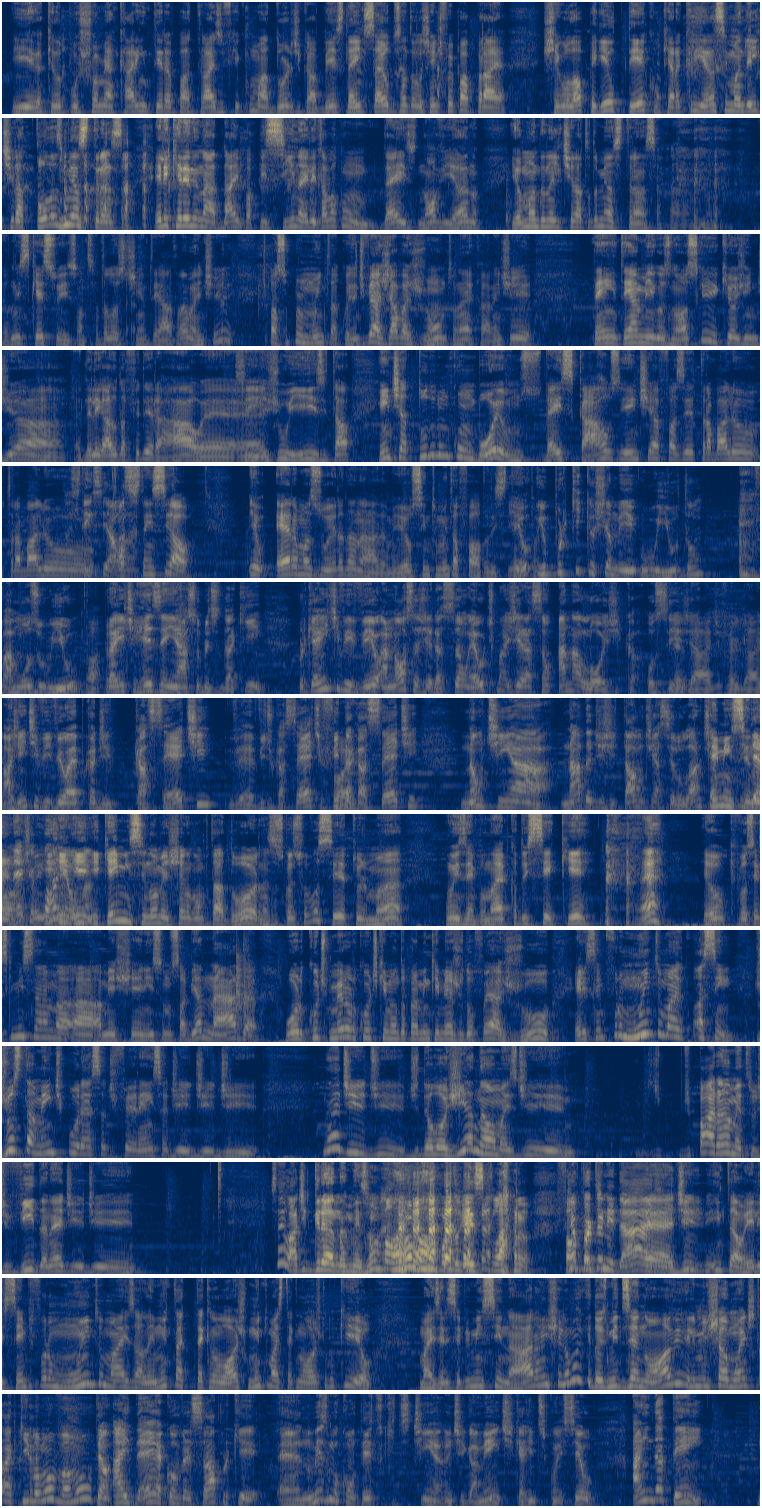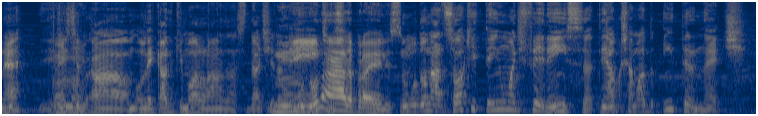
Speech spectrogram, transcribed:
E aquilo puxou minha cara inteira pra trás, eu fiquei com uma dor de cabeça. Daí a gente saiu do Santo Agostinho, a gente foi pra praia. Chegou lá, eu peguei o Teco, que era criança, e mandei ele tirar todas as minhas tranças. Ele querendo nadar, ir pra piscina, ele tava com 10, 9 anos, e eu mandando ele tirar todas as minhas tranças, cara. Eu não, eu não esqueço isso, Santo Agostinho, teatro. A, gente, a gente passou por muita coisa, a gente viajava junto, né, cara? A gente... Tem, tem amigos nossos que, que hoje em dia é delegado da federal, é, é juiz e tal. A gente ia tudo num comboio, uns 10 carros, e a gente ia fazer trabalho, trabalho Assistencial, né? Eu, era uma zoeira danada, meu. Eu sinto muita falta desse E, eu- tempo. e o porquê que eu chamei o Wilton, o famoso Will, Ó. pra gente resenhar sobre isso daqui? Porque a gente viveu, a nossa geração é a última geração analógica, ou seja, Verdade, verdade. a gente viveu a época de cassete, eh, videocassete, fita Foi. cassete, não tinha nada digital, não tinha celular, não tinha Quem me ensinou? internet, é porra e, nenhuma. e- e quem me ensinou a mexer no computador, nessas coisas, foi você, tua irmã. Um exemplo, na época do ICQ, né? Eu, que vocês que me ensinaram a, a- a mexer nisso, eu não sabia nada. O Orkut, o primeiro Orkut que mandou pra mim, quem me ajudou foi a Ju. Eles sempre foram muito mais. Assim, justamente por essa diferença de. de, de- não é de, de, de ideologia, não, mas de, de. de parâmetro de vida, né? De. de- sei lá, de grana mesmo. Vamos falar, vamos falar em português, claro. Falta oportunidade, é, de- então, eles sempre foram muito mais além, muito tec- tecnológico, muito mais tecnológico do que eu. Mas eles sempre me ensinaram e chegamos aqui, 2019, ele me chamou, a gente tá aqui, vamos, vamos. Então, a ideia é conversar porque é, no mesmo contexto que tinha antigamente, que a gente se conheceu, ainda tem, né? Existe a molecada que mora lá na cidade de Não mudou nada pra eles. Não mudou nada, só que tem uma diferença, tem algo chamado internet.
